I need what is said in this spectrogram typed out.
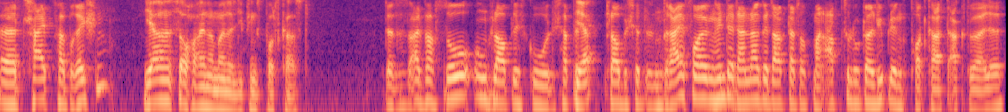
äh, Zeitverbrechen. Ja, ist auch einer meiner Lieblingspodcasts. Das ist einfach so unglaublich gut. Ich habe, ja. glaube ich, in drei Folgen hintereinander gesagt, dass das mein absoluter Lieblingspodcast aktuell ist.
